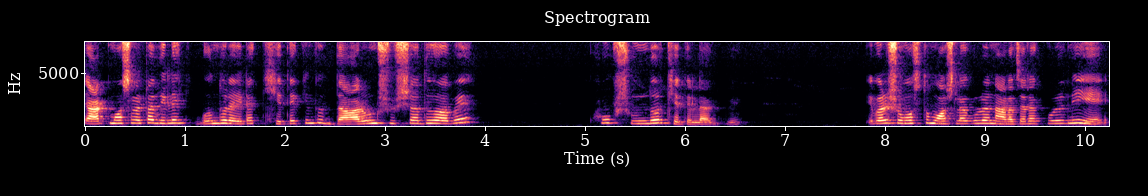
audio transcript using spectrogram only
চাট মশলাটা দিলে বন্ধুরা এটা খেতে কিন্তু দারুণ সুস্বাদু হবে। খুব সুন্দর খেতে লাগবে। এবারে সমস্ত মশলাগুলো নাড়াচাড়া করে নিয়ে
